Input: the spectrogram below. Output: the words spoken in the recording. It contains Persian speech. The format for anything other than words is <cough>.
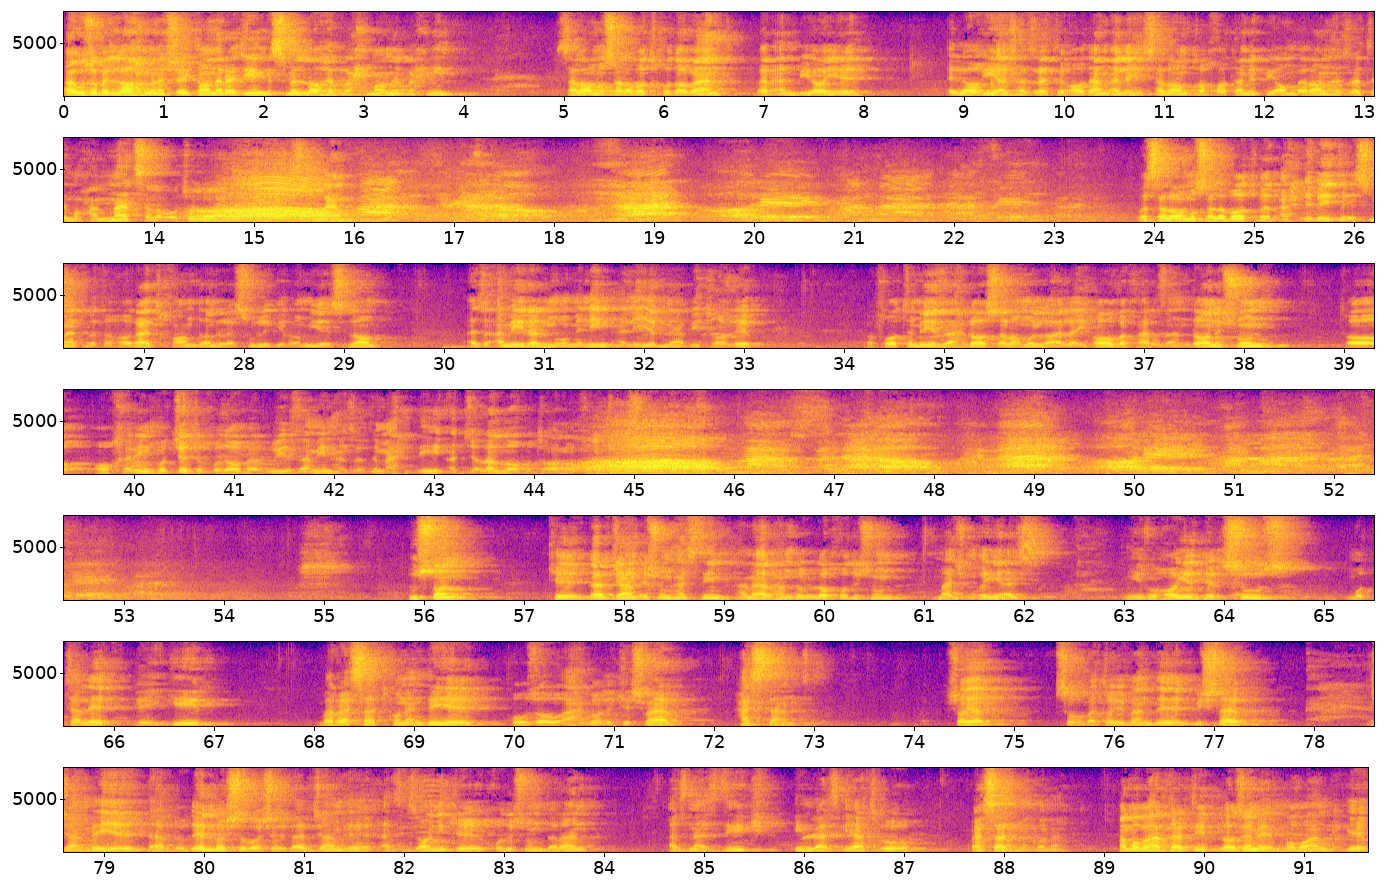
اعوذ بالله من الشیطان الرجیم. بسم الله الرحمن الرحیم. سلام و صلوات خداوند بر انبیای الهی از حضرت آدم علیه السلام تا خاتم پیامبران حضرت محمد صلوات الله علیه و و سلام و صلوات بر اهل بیت اسمت و تهارت خاندان رسول گرامی اسلام. از امیر المؤمنین علی ابن ابی طالب و فاطمه زهرا سلام الله علیها و فرزندانشون تا آخرین حجت خدا بر روی زمین حضرت مهدی عجل الله تعالی دوستان که در جمعشون هستیم همه الحمدلله خودشون مجموعه از نیروهای دلسوز مطلع پیگیر و رسد کننده اوضاع و احوال کشور هستند. شاید صحبت های بنده بیشتر جنبه درد و دل داشته باشه در جمع عزیزانی که خودشون دارن از نزدیک این وضعیت رو رصد می‌کنن. اما به هر ترتیب لازمه ما با هم دیگه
